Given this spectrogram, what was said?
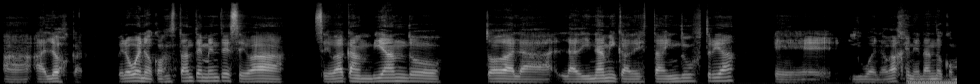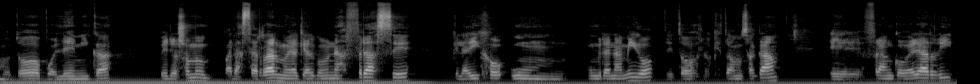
al Oscar. Pero bueno, constantemente se va, se va cambiando toda la, la dinámica de esta industria eh, y bueno, va generando como todo polémica. Pero yo para cerrar me voy a quedar con una frase que la dijo un, un gran amigo de todos los que estamos acá, eh, Franco Berardi.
